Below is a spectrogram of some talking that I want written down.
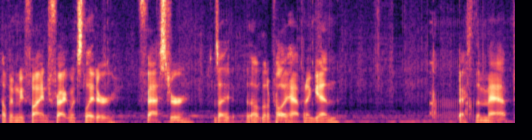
Helping me find fragments later faster. Since I, that'll probably happen again. Back to the map.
